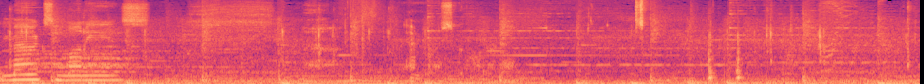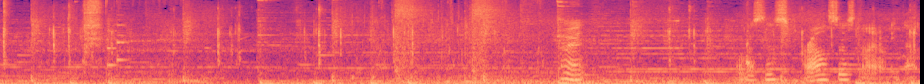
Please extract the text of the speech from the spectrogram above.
Max monies. Empress card. Alright. What was this? Paralysis? No, I don't need that.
